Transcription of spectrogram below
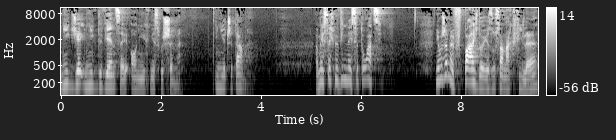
nigdzie i nigdy więcej o nich nie słyszymy i nie czytamy. My jesteśmy w innej sytuacji. Nie możemy wpaść do Jezusa na chwilę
